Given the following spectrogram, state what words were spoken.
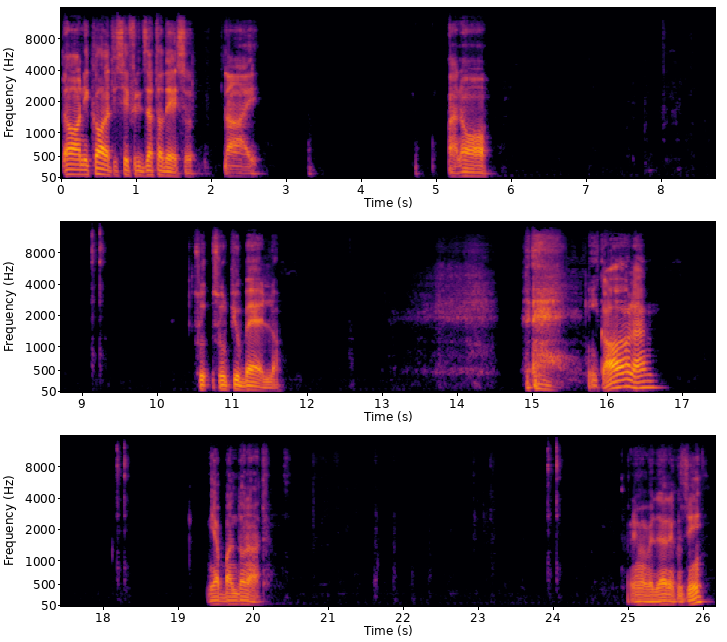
No, Nicola, ti sei frizzato adesso. Dai. Ma no. Su, sul più bello. Eh, Nicola. Mi ha abbandonato. A vedere così.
